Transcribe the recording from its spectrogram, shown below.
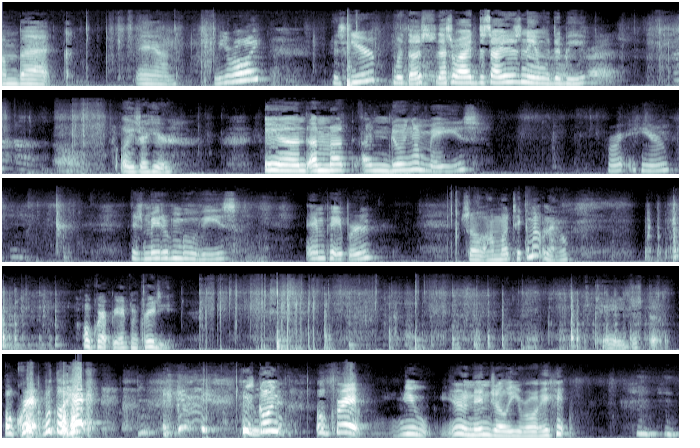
I'm back. And Leroy is here with us. That's why I decided his name would be. Oh, he's right here. And I'm about, I'm doing a maze right here. It's made of movies and paper. So I'm gonna take him out now. Oh crap, you're acting crazy. Okay, just a, oh crap, what the heck? He's going. Oh crap! You you're a ninja, Leroy.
